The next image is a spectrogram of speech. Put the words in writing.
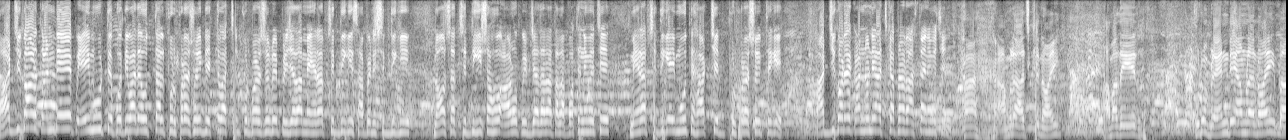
আরজিকর কাণ্ডে এই মুহূর্তে প্রতিবাদে উত্তাল ফুরফুরা শরীফ দেখতে পাচ্ছেন। ফুরফুরা শরীফের পীরজাদা মেহরাব সিদ্দিকী সাপের সিদ্দিকী, নওশাদ সিদ্দিকী সহ আরও পীরজাদারা তারা পথে নেমেছে। মেহরাব সিদ্দিকী এই মুহূর্তে হাঁটছে ফুরফুরা শরীফ থেকে। আরজিকরের কাণ্ড নিয়ে আজকে আপনারা রাস্তায় নেমেছেন। হ্যাঁ আমরা আজকে নয়। আমাদের কোনো ব্র্যান্ডে আমরা নয় বা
